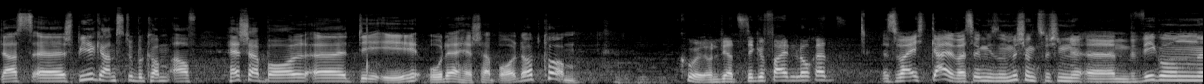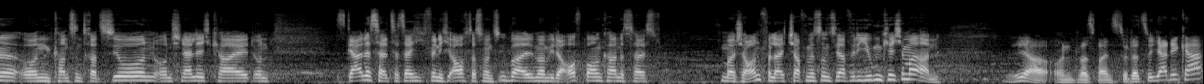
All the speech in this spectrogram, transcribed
Das äh, Spiel kannst du bekommen auf hasherball.de oder hasherball.com. Cool. Und wie hat's dir gefallen, Lorenz? Es war echt geil, weil es irgendwie so eine Mischung zwischen ähm, Bewegung und Konzentration und Schnelligkeit und das Geile ist halt tatsächlich, finde ich auch, dass man es überall immer wieder aufbauen kann. Das heißt, mal schauen, vielleicht schaffen wir es uns ja für die Jugendkirche mal an. Ja, und was meinst du dazu, Janika?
